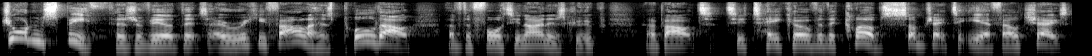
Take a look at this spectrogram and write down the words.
Jordan Spieth has revealed that uh, Rickie Fowler has pulled out of the 49ers group about to take over the club, subject to EFL checks.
